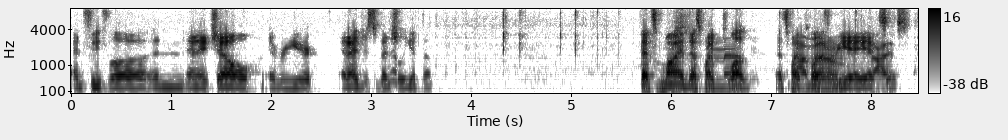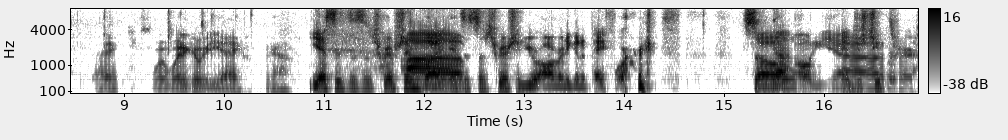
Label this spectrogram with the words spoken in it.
and FIFA and NHL every year, and I just eventually get them. That's my that's my Man. plug. That's my I'm plug for gonna- EA I- access. Hey, way, way to go, EA. Yeah. Yes, it's a subscription, Uh, but it's a subscription you're already going to pay for. so oh yeah, just that's cheaper. fair.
